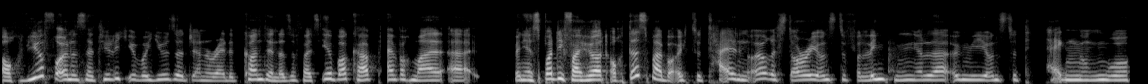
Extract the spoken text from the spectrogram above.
auch wir freuen uns natürlich über User-Generated Content. Also, falls ihr Bock habt, einfach mal, äh, wenn ihr Spotify hört, auch das mal bei euch zu teilen, in eure Story uns zu verlinken oder irgendwie uns zu taggen irgendwo.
